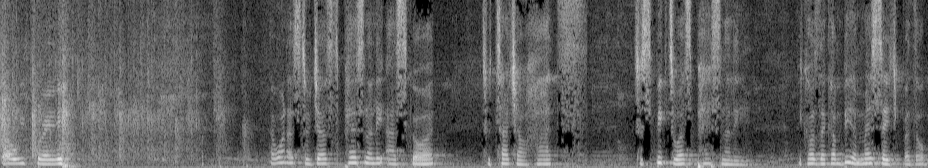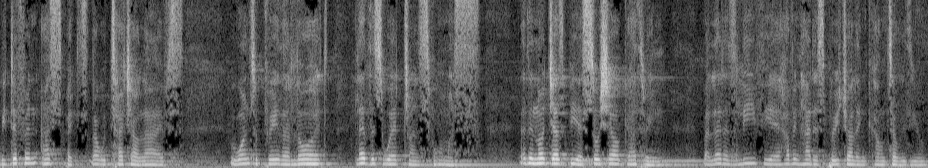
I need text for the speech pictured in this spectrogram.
Shall we pray? I want us to just personally ask God to touch our hearts, to speak to us personally. Because there can be a message, but there will be different aspects that will touch our lives. We want to pray that, Lord, let this word transform us. Let it not just be a social gathering, but let us leave here having had a spiritual encounter with you.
